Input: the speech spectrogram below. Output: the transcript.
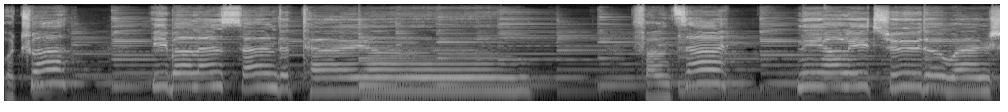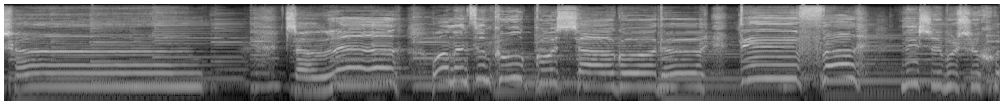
我抓一把懒散的太阳。放在你要离去的晚上，照亮我们曾哭过笑过的地方。你是不是会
